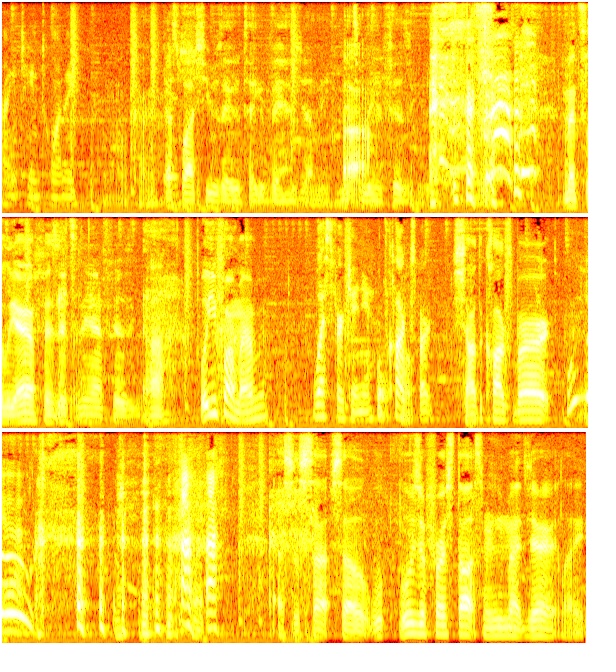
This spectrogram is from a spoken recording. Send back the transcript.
19, 20. Okay. That's why she was able to take advantage of me, Ah. mentally and physically. Mentally and physically. mentally and physically. Uh, where you from, Amber? West Virginia, Clarksburg. Shout out to Clarksburg. Woo! Yeah. That's what's up. So, what was your first thoughts when you met Jarrod? Like,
